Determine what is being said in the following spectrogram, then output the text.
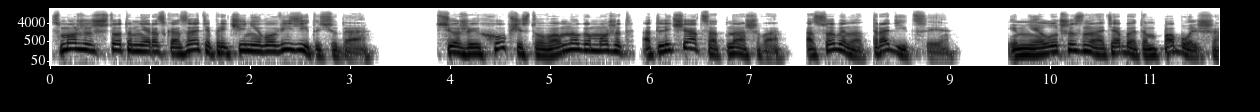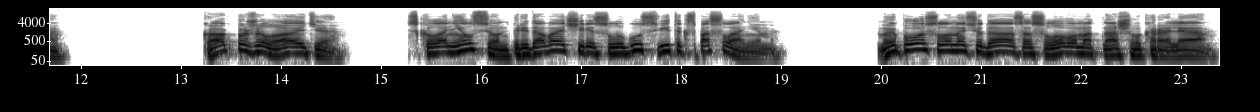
сможет что-то мне рассказать о причине его визита сюда. Все же их общество во многом может отличаться от нашего, особенно традиции. И мне лучше знать об этом побольше. «Как пожелаете», Склонился он, передавая через слугу свиток с посланием. «Мы посланы сюда со словом от нашего короля.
